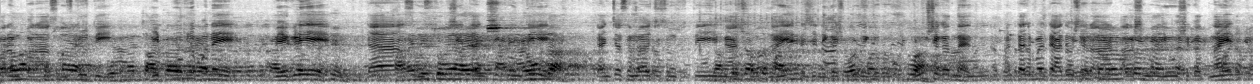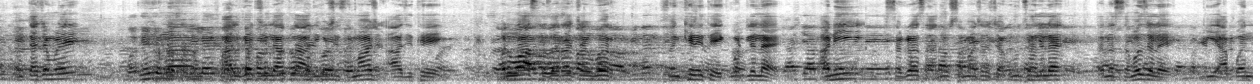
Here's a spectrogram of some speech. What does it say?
परंपरा संस्कृती ही पूर्णपणे वेगळी आहे. त्या संस्कृतीशी त्यांची कोणती त्यांच्या समाजाची संस्कृती ही मॅच होत नाही त्याचे निकष पूर्ण होऊ शकत नाहीत. आणि त्याच्यामुळे ते आदिवासी आरक्षणामध्ये येऊ शकत नाहीत. आणि त्याच्यामुळे पूर्ण पालघर जिल्ह्यातला आदिवासी समाज आज इथे पन्नास हजाराच्या वर संख्येने इथे एकवटलेला आहे. आणि सगळा आदिवासी समाज जागृत झालेला आहे. त्यांना समजलेलं आहे की आपण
